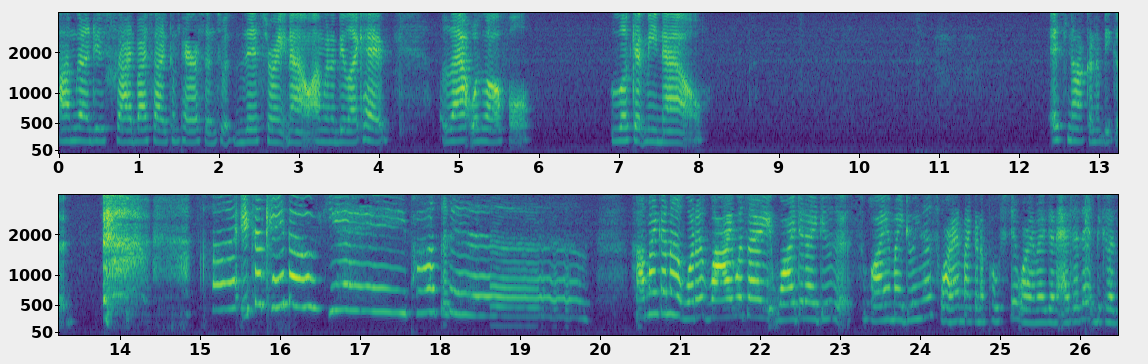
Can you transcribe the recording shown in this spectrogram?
I'm to do side-by-side -side comparisons with this right now. I'm to be like, hey, that was awful. Look at me now. It's not to be good. Okay though. Yay, positive. How am I gonna, what, why was I, why did I do this? Why am I doing this? Why am I gonna post it? Why am I gonna edit it? Because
